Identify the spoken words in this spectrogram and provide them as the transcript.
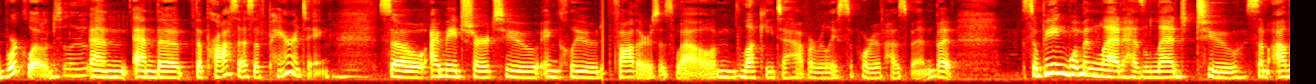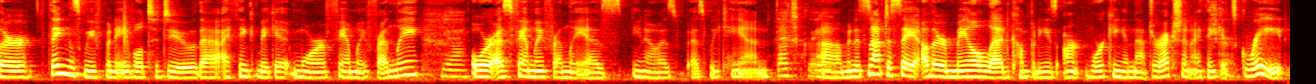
workload Absolutely. and and the the process of parenting. Mm-hmm. So I made sure to include fathers as well. I'm lucky to have a really supportive husband, but so being woman led has led to some other things we've been able to do that I think make it more family friendly Yeah. or as family friendly as you know as as we can. That's great. Um, and it's not to say other male led companies aren't working in that direction. I think it's great,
